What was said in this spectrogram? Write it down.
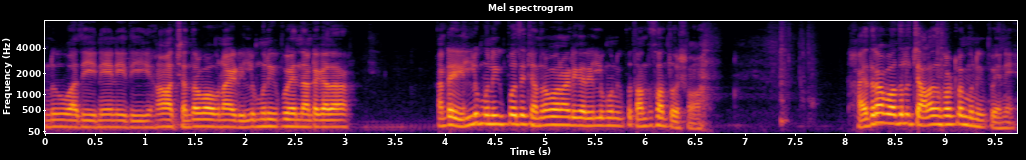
నువ్వు అది నేను ఇది చంద్రబాబు నాయుడు ఇల్లు మునిగిపోయిందంట కదా. అంటే ఇల్లు మునిగిపోతే చంద్రబాబు నాయుడు గారు ఇల్లు మునిగిపోతే అంత సంతోషమా? హైదరాబాద్లో చాలా చోట్ల మునిగిపోయినాయి.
